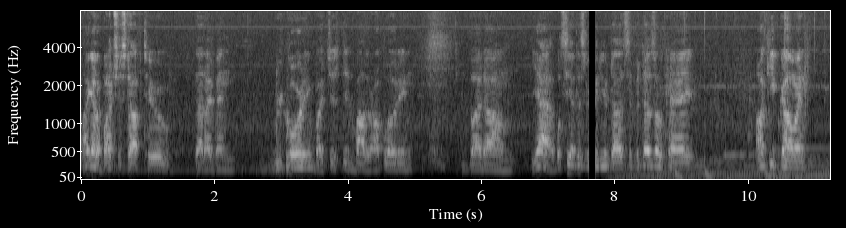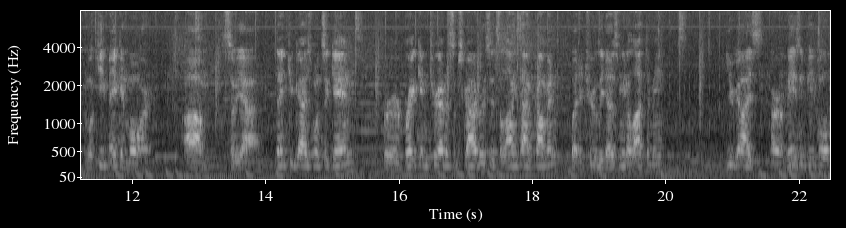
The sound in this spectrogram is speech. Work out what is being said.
I got a bunch of stuff too that I've been recording but just didn't bother uploading. But um, yeah, we'll see how this video does. If it does okay, I'll keep going and we'll keep making more. Um, so yeah, thank you guys once again for breaking 300 subscribers. It's a long time coming, but it truly does mean a lot to me. You guys are amazing people.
